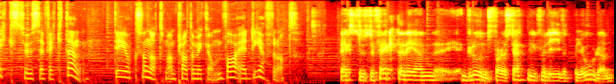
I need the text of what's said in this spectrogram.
Växthuseffekten, det är också något man pratar mycket om. Vad är det för något? Växthuseffekten är en grundförutsättning för livet på jorden.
